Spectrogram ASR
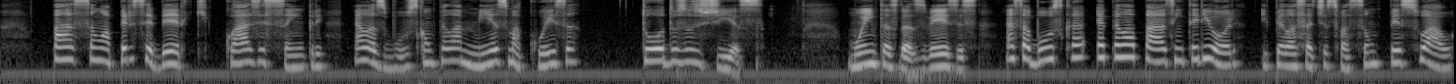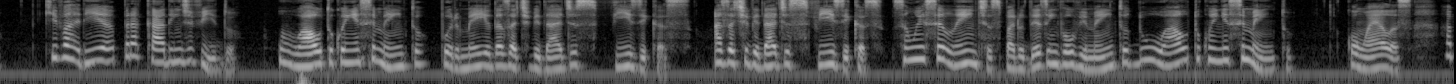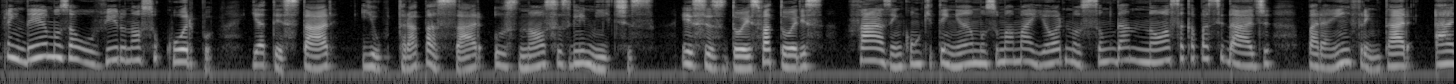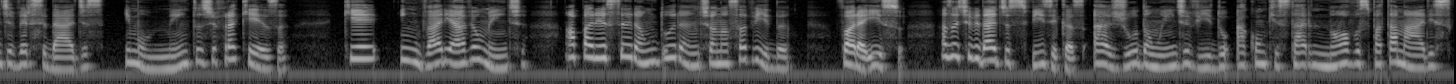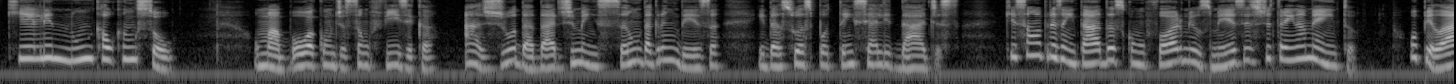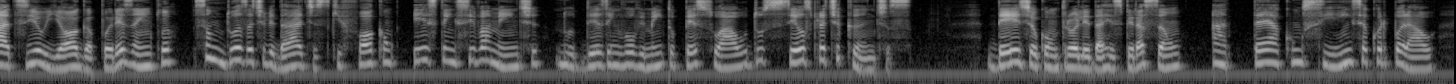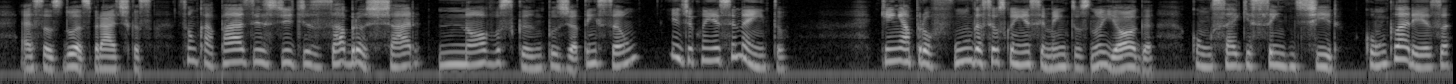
passam a perceber que quase sempre elas buscam pela mesma coisa todos os dias. Muitas das vezes, essa busca é pela paz interior e pela satisfação pessoal, que varia para cada indivíduo. O autoconhecimento por meio das atividades físicas. As atividades físicas são excelentes para o desenvolvimento do autoconhecimento. Com elas, aprendemos a ouvir o nosso corpo e a testar e ultrapassar os nossos limites. Esses dois fatores fazem com que tenhamos uma maior noção da nossa capacidade para enfrentar adversidades e momentos de fraqueza, que, invariavelmente, aparecerão durante a nossa vida. Fora isso, as atividades físicas ajudam o indivíduo a conquistar novos patamares que ele nunca alcançou. Uma boa condição física ajuda a dar dimensão da grandeza e das suas potencialidades, que são apresentadas conforme os meses de treinamento. O Pilates e o Yoga, por exemplo, são duas atividades que focam extensivamente no desenvolvimento pessoal dos seus praticantes. Desde o controle da respiração até a consciência corporal, essas duas práticas são capazes de desabrochar novos campos de atenção e de conhecimento. Quem aprofunda seus conhecimentos no yoga consegue sentir com clareza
